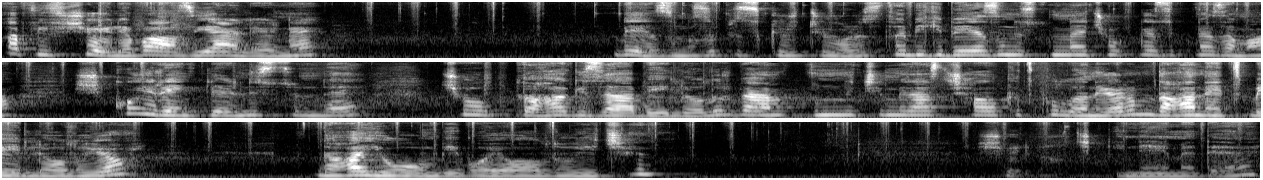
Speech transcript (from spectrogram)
Hafif şöyle bazı yerlerine beyazımızı püskürtüyoruz. Tabii ki beyazın üstünde çok gözükmez ama şu koyu renklerin üstünde çok daha güzel belli olur. Ben bunun için biraz çalkıt kullanıyorum. Daha net belli oluyor. Daha yoğun bir boya olduğu için. Şöyle azıcık ineğime de.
